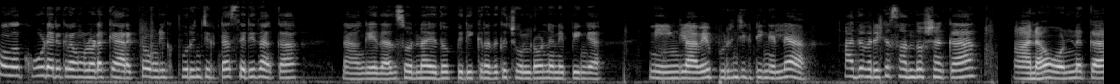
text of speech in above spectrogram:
உங்க கூட இருக்கிறவங்களோட கேரக்டர் உங்களுக்கு புரிஞ்சுக்கிட்டா சரிதாக்கா நாங்க ஏதாவது சொன்னா ஏதோ பிரிக்கிறதுக்கு சொல்றோம்னு நினைப்பீங்க. நீங்களாவே புரிஞ்சுக்கிட்டீங்கல்ல அது வரைக்கும் சந்தோஷம்க்கா ஆனா ஒண்ணுக்கா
